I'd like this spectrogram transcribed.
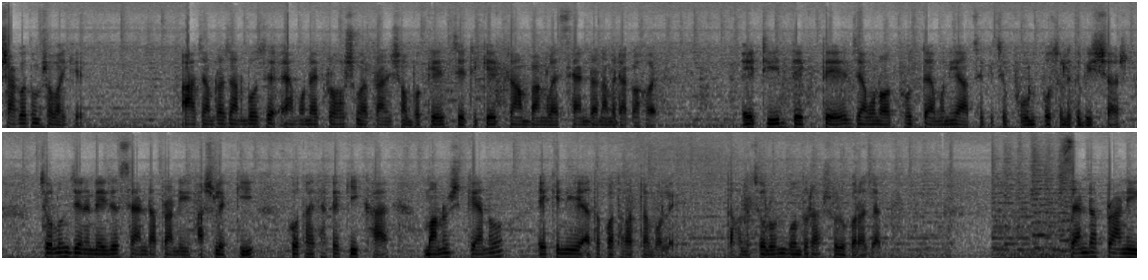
স্বাগতম সবাইকে। আজ আমরা জানব যে এমন এক রহস্যময় প্রাণী সম্পর্কে যেটিকে গ্রাম বাংলায় স্যান্ডা নামে ডাকা হয়। এটি দেখতে যেমন অদ্ভুত, তেমনই আছে কিছু ভুল প্রচলিত বিশ্বাস। চলুন জেনে নেই যে স্যান্ডা প্রাণী আসলে কি, কোথায় থাকে, কি খায়, মানুষ কেন একে নিয়ে এত কথাবার্তা বলে। তাহলে চলুন বন্ধুরা শুরু করা যাক। স্যান্ডা প্রাণী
